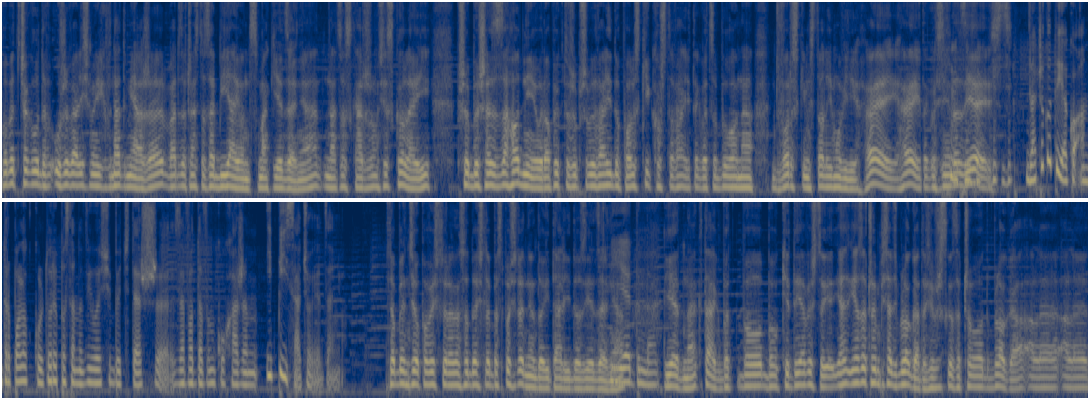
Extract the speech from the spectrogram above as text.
wobec czego używaliśmy ich w nadmiarze, bardzo często zabijając smak jedzenia, na co skarżą się z kolei przybysze z zachodniej Europy, którzy przybywali do Polski, kosztowali tego, co było na dworskim stole i mówili, hej, hej, tego się nie da zjeść. Dlaczego ty jako antropolog kultury postanowiłeś być też e, zawodowym kucharzem i pisać o jedzeniu? To będzie opowieść, która nas odeśle bezpośrednio do Italii do zjedzenia. Jednak. Jednak, tak, bo, bo, bo kiedy ja wiesz co, ja, ja zacząłem pisać bloga, to się wszystko zaczęło od bloga, ale, ale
